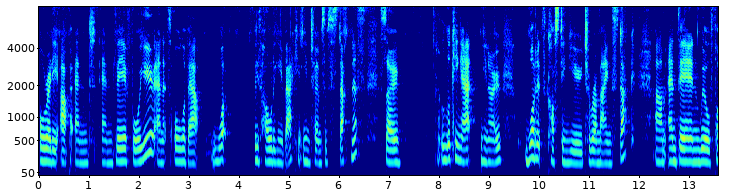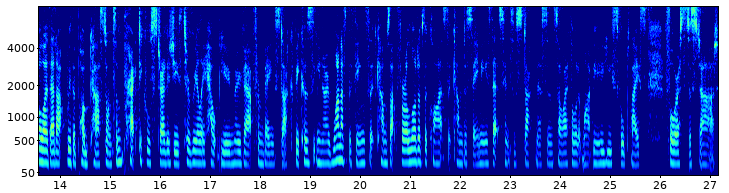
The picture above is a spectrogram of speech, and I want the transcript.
already up and, and there for you, and it's all about what is holding you back in terms of stuckness. So looking at you know what it's costing you to remain stuck. Um, and then we'll follow that up with a podcast on some practical strategies to really help you move out from being stuck. Because, you know, one of the things that comes up for a lot of the clients that come to see me is that sense of stuckness. And so I thought it might be a useful place for us to start.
